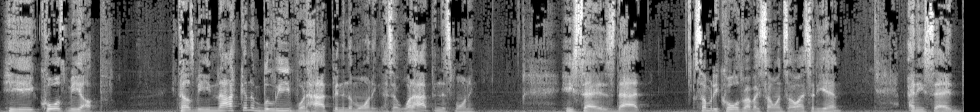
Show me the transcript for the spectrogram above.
he calls me up. He tells me, you're not going to believe what happened in the morning. I said, what happened this morning? He says that somebody called Rabbi so-and-so. I said, yeah. And he said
